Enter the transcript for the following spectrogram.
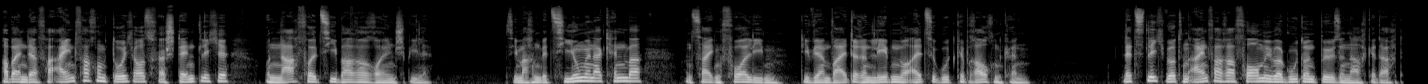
aber in der Vereinfachung durchaus verständliche und nachvollziehbare Rollenspiele. Sie machen Beziehungen erkennbar und zeigen Vorlieben, die wir im weiteren Leben nur allzu gut gebrauchen können. Letztlich wird in einfacher Form über Gut und Böse nachgedacht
